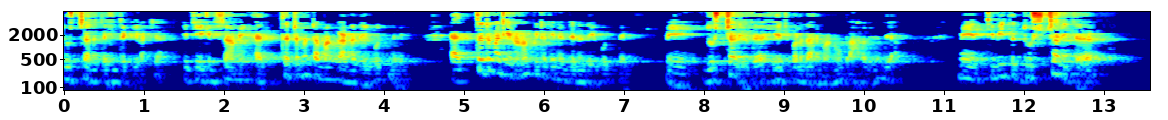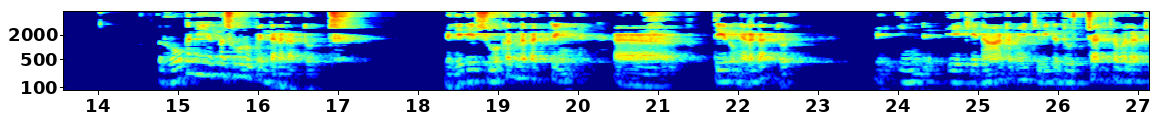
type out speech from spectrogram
දුස්චරිත හිත කියලා කියන්නේ. ඒක නිසා මේ ඇත්තටම තමන් ගන්න දෙයක්වත් නෙවෙයි. ඇත්තටම කියනවා පිට කෙනෙක් දෙන දෙයක්වත් නෙවෙයි. මේ දුස්චරිත හේතුඵල ධර්ම අනුභව වෙන දෙයක්. මේ ත්‍විත දුස්චරිත රෝග නිర్ణ ස්වරූපෙන් දැනගත්තොත් මෙලෙදී සුව කරන පැත්තෙන් තීරුම් අරගත්තොත් මේ ඉන්නේ ඒ කෙනාට මේ ත්‍රිවිධ දුස්චරිත වලට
